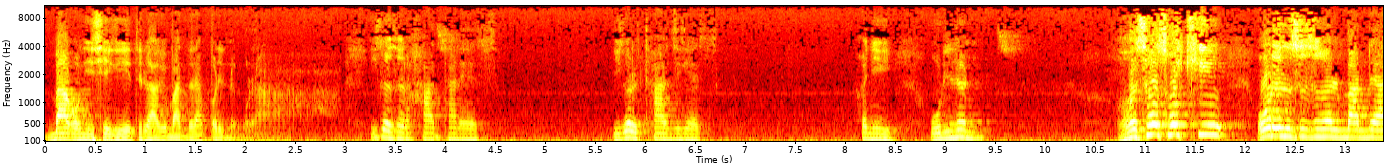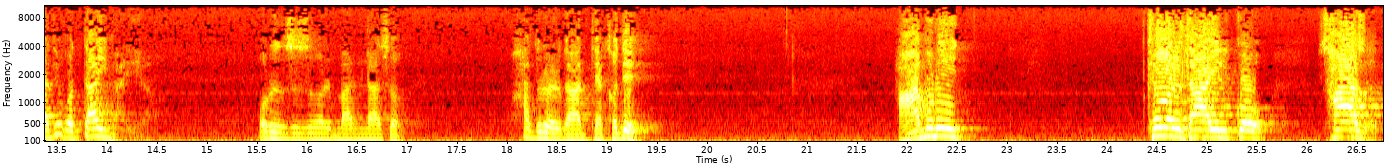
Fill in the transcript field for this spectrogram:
마군이 세계에 들어가게 만들어 버리는구나. 이것을 한탄했어. 이걸 탄식했어. 허니, 우리는 어서 속히 옳은 스승을 만나야 되겠다, 이 말이요. 옳은 스승을 만나서 화두를 간택하되, 아무리 경을 다 읽고 사,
